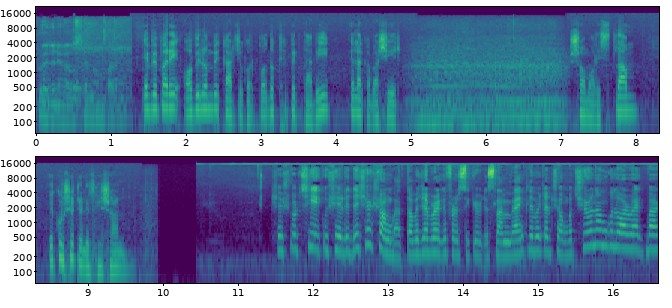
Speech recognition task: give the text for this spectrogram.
প্রয়োজনীয় ব্যবস্থা গ্রহণ করা এ ব্যাপারে অবিলম্বে কার্যকর পদক্ষেপের দাবি এলাকাবাসীর। সমর ইসলাম একুশে টেলিভিশন। শেষ করছি একুশের দেশের সংবাদ। তবে যাবার আগে first security Islam bank limited সংবাদ শিরোনামগুলো আরও একবার।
